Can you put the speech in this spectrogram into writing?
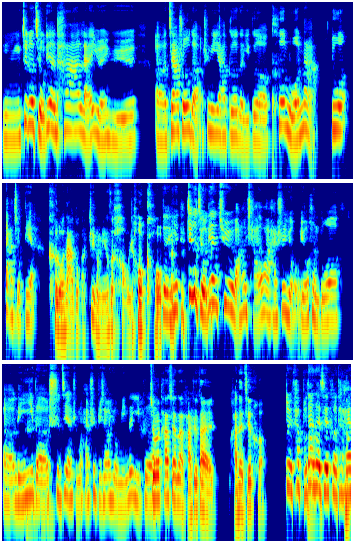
嗯，这个酒店它来源于呃加州的圣地亚哥的一个科罗纳多大酒店。科罗纳多这个名字好绕口。对，因为这个酒店去网上查的话，还是有有很多呃灵异的事件，什么还是比较有名的一个。嗯就是他现在还是在还在接客。对他不但在接客，他还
